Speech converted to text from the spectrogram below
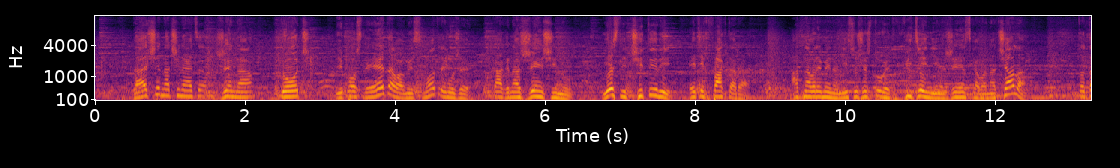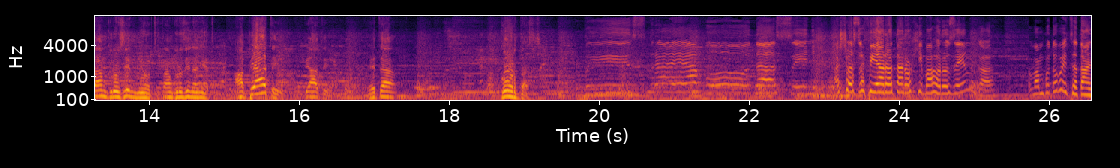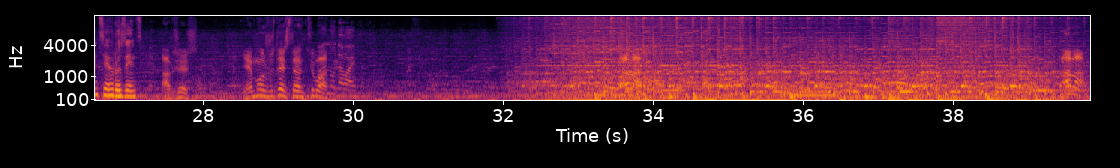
Дальше начинается жена, дочь. И после этого мы смотрим уже, как на женщину. Если четыре этих фактора одновременно не существует в видении женского начала, то там грузин мертв, там грузина нет. А пятый, пятый, это гордость. Синь. А що, Софія Ротару хіба грузинка? Вам подобаються танці грузинські? А вже ж, я можу теж танцювати. Ну давайте. Давай.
